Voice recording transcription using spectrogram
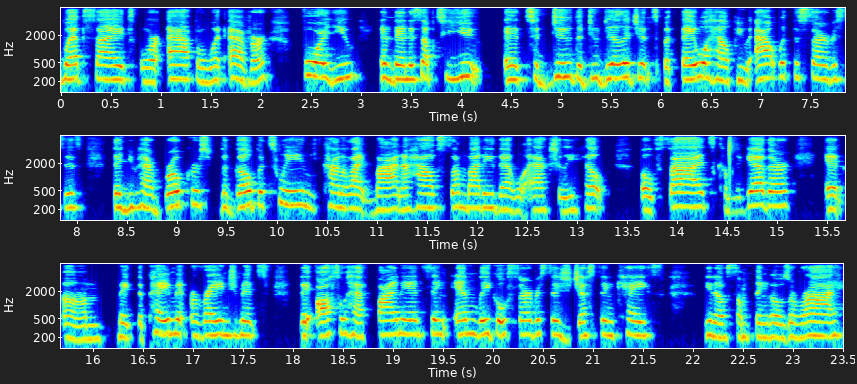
website or app or whatever for you, and then it's up to you to do the due diligence, but they will help you out with the services. Then you have brokers, the go between, kind of like buying a house, somebody that will actually help both sides come together and um, make the payment arrangements. They also have financing and legal services just in case you know something goes awry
